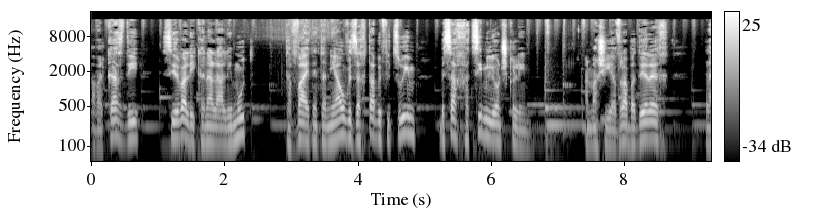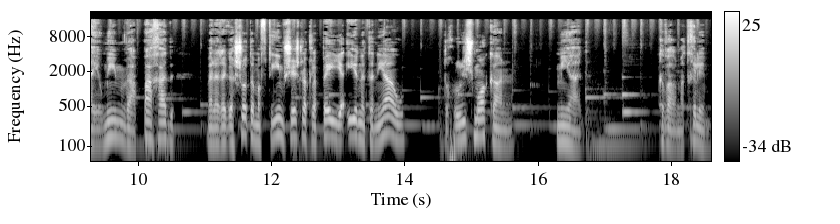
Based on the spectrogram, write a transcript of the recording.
אבל כסדי סירבה להיכנע לאלימות, תבעה את נתניהו וזכתה בפיצויים בסך חצי מיליון שקלים. על מה שהיא עברה בדרך, על האיומים והפחד ועל הרגשות המפתיעים שיש לה כלפי יאיר נתניהו, תוכלו לשמוע כאן מיד. כבר מתחילים.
